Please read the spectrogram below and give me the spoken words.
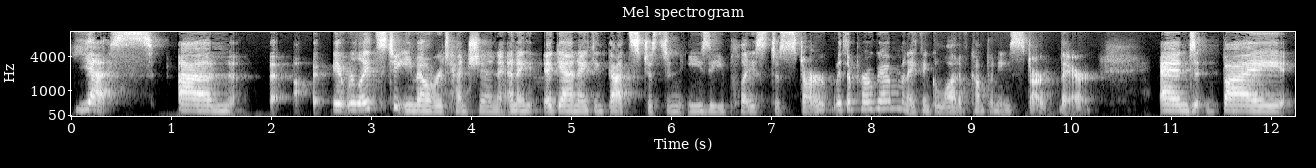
Yes. Um, it relates to email retention. And I, again, I think that's just an easy place to start with a program. And I think a lot of companies start there. And by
